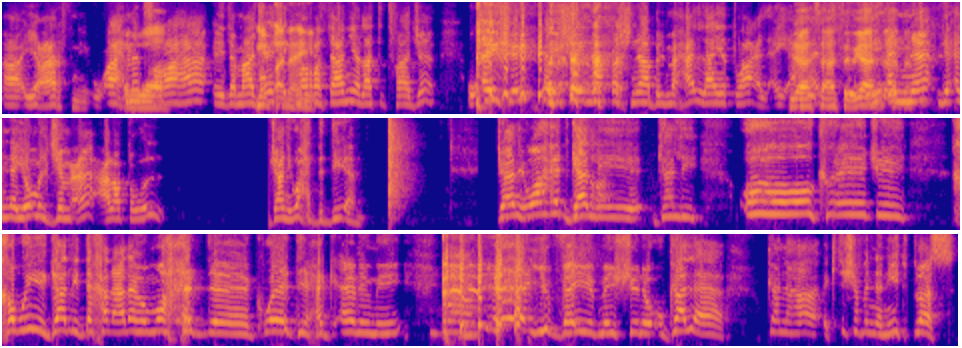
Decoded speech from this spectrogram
آه يعرفني. وأحمد الله. صراحة إذا ما جيتك إيه. مرة ثانية لا تتفاجئ وأي شيء أي شيء ناقشناه بالمحل لا يطلع لأي يا أحد. ساتر يا ساتر. لأن لأن يوم الجمعة على طول جاني واحد بال DM. جاني واحد قال لي قال لي أوه كوريجي. خوي قال لي دخل عليهم واحد آه، كويتي حق انمي يفيب من شنو؟ وقال له قال لها اكتشف إنه نيت بلس.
